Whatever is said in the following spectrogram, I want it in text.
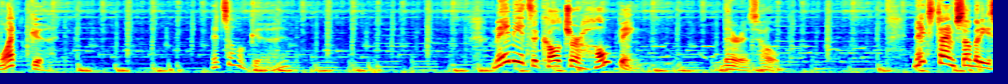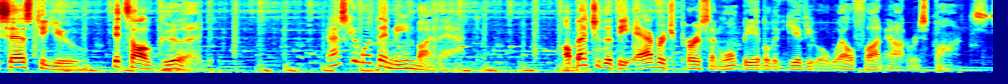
What good? It's all good. Maybe it's a culture hoping there is hope. Next time somebody says to you, it's all good, ask them what they mean by that. I'll bet you that the average person won't be able to give you a well thought out response.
